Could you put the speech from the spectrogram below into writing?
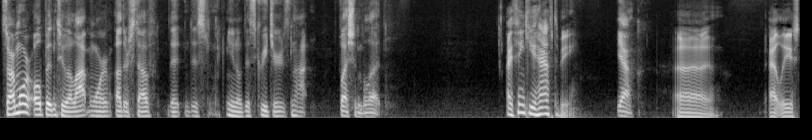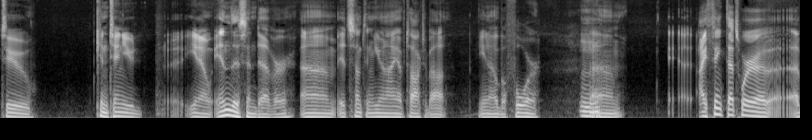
so I'm more open to a lot more other stuff that this you know this creature is not flesh and blood. I think you have to be, Yeah. uh, at least to continue, you know, in this endeavor. Um, it's something you and I have talked about, you know, before. Um, I think that's where a, a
